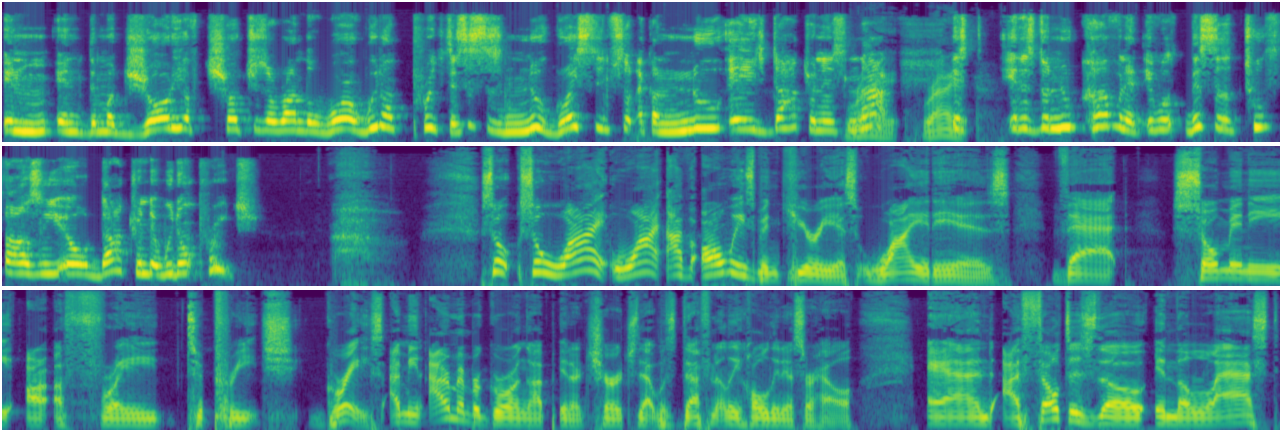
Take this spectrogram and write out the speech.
in, in the majority of churches around the world, we don't preach this. This is new. Grace seems so like a new age doctrine. It's not. Right, right. It's, it is the new covenant. It was, this is a 2000 year old doctrine that we don't preach. So so why why I've always been curious why it is that so many are afraid to preach grace. I mean, I remember growing up in a church that was definitely holiness or hell, and I felt as though in the last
